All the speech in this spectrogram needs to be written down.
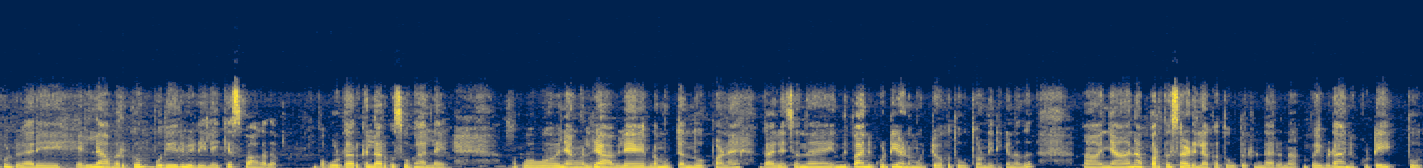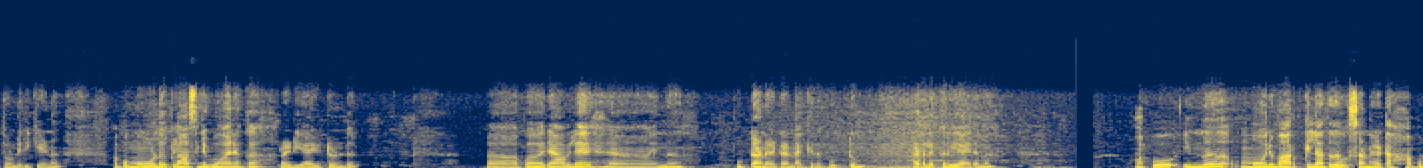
കൂട്ടുകാരെ എല്ലാവർക്കും പുതിയൊരു വീഡിയോയിലേക്ക് സ്വാഗതം. അപ്പോൾ കൂട്ടുകാർക്ക് എല്ലാവർക്കും സുഖമല്ലേ? അപ്പോൾ ഞങ്ങൾ രാവിലെ ഇവിടെ മുറ്റം തൂപ്പാണ് കാര്യം വെച്ചാൽ ഇന്നിപ്പോൾ അനുക്കുട്ടിയാണ് മുറ്റമൊക്കെ തൂത്തുകൊണ്ടിരിക്കുന്നത് ഞാൻ അപ്പുറത്തെ സൈഡിലൊക്കെ തൂത്തിട്ടുണ്ടായിരുന്നു. അപ്പോൾ ഇവിടെ അനുക്കുട്ടി തൂത്തുകൊണ്ടിരിക്കുകയാണ് അപ്പോൾ മോൾ ക്ലാസ്സിന് പോകാനൊക്കെ റെഡി ആയിട്ടുണ്ട്. അപ്പോൾ രാവിലെ ഇന്ന് പുട്ടാണ് കേട്ടോ ഉണ്ടാക്കിയത്. പുട്ടും കടലക്കറിയായിരുന്നു. അപ്പോൾ ഇന്ന് മോന് വർക്കില്ലാത്ത ദിവസമാണ് കേട്ടോ. അപ്പോൾ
